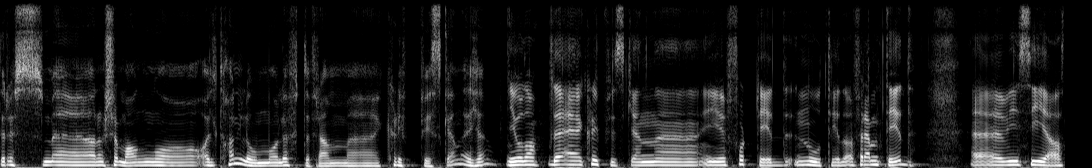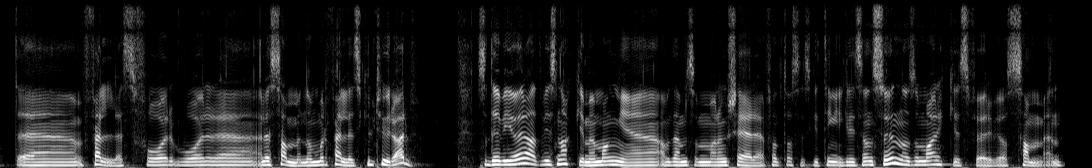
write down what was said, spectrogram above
drøss med arrangement, og alt handler om å løfte frem uh, klippfisken, er det ikke? Jo da, det er klippfisken uh, i fortid, nåtid og fremtid. Uh, vi sier at felles får vår, eller sammen om vår felles kulturarv. Så det vi gjør er at vi snakker med mange av dem som arrangerer fantastiske ting i Kristiansund, og så markedsfører vi oss sammen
